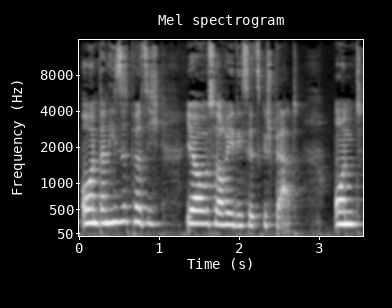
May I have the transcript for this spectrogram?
und dann hieß es plötzlich, yo, sorry, die ist jetzt gesperrt. Und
